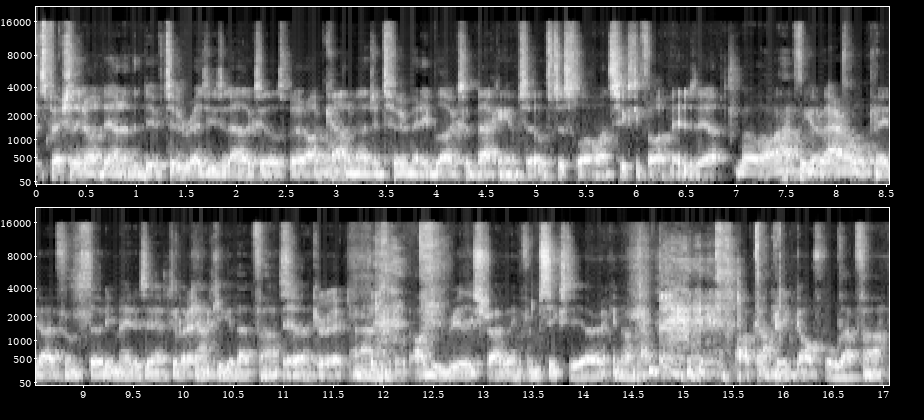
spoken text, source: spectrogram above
especially not down at the Div 2 Resis at Alex Hills, but I can't imagine too many blokes are backing themselves to slot one sixty-five metres out. Well, I have to go to a barrel. torpedo from 30 metres out because I can't kick it that far. Yeah, so correct. um, I'd be really struggling from 60. I reckon I'd have I can't hit a golf ball that far.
